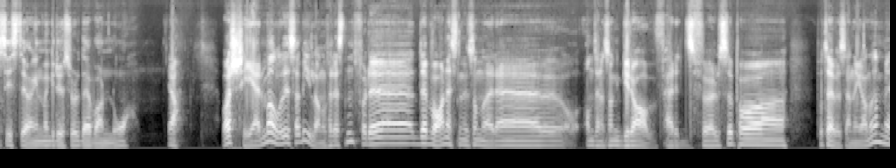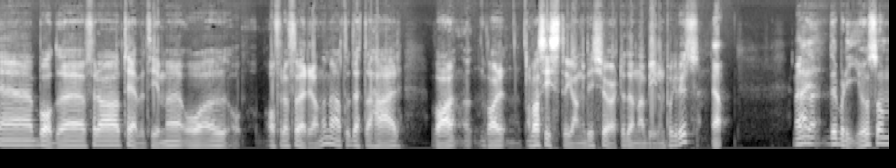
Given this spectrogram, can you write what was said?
siste gangen med grushjul, det var nå. Ja. Hva skjer med alle disse bilene, forresten? For det, det var nesten litt sånn der eh, Omtrent sånn gravferdsfølelse på, på TV-sendingene, med både fra TV-teamet og, og fra førerne, med at dette her var, var, var siste gang de kjørte denne bilen på grus. Ja. Men Nei, det blir jo som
